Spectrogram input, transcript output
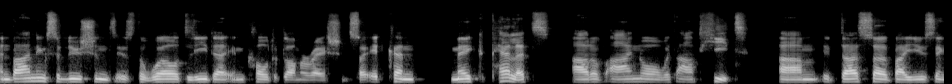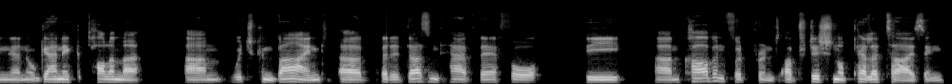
And Binding Solutions is the world leader in cold agglomeration. So it can make pellets out of iron ore without heat. Um, it does so by using an organic polymer um, which can bind, uh, but it doesn't have, therefore, the um, carbon footprint of traditional pelletizing.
